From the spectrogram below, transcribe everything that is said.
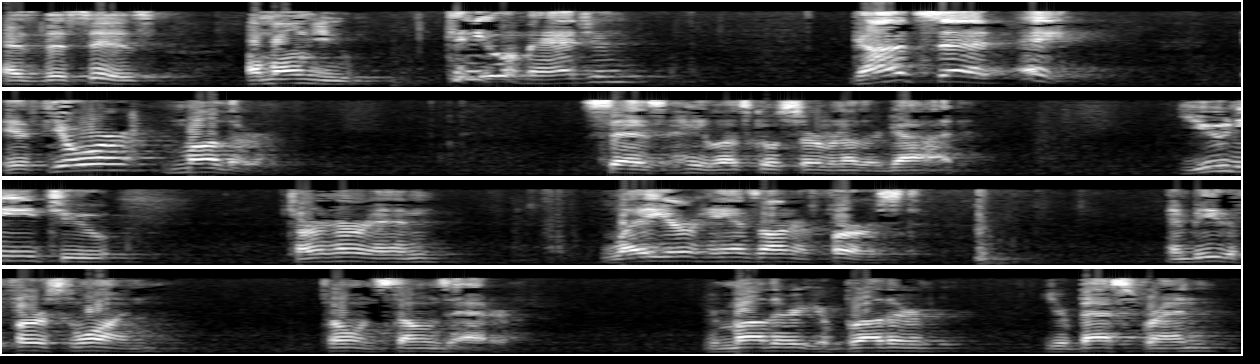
as this is among you. Can you imagine? God said, hey, if your mother says, hey, let's go serve another God, you need to turn her in, lay your hands on her first, and be the first one throwing stones at her. Your mother, your brother, your best friend.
